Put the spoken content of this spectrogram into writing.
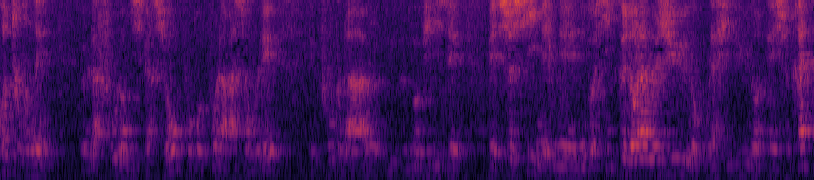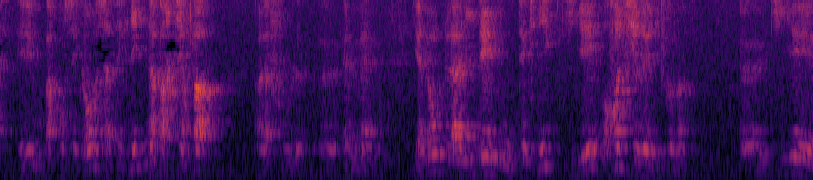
retourner euh, la foule en dispersion pour, la rassembler et pour la euh, mobiliser. Mais ceci n'est possible que dans la mesure où la figure est secrète et où par conséquent sa technique n'appartient pas à la foule elle-même. Il y a donc là l'idée d'une technique qui est retirée du commun, euh, qui est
